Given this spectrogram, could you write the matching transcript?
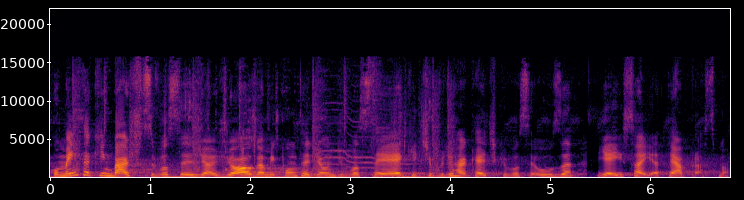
Comenta aqui embaixo se você já joga, me conta de onde você é, que tipo de raquete que você usa. E é isso aí, até a próxima.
